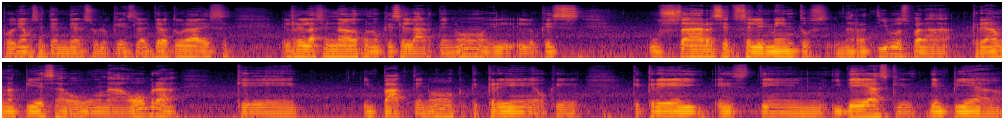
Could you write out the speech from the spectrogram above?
podríamos entender sobre lo que es la literatura es el relacionado con lo que es el arte, ¿no? lo que es usar ciertos elementos narrativos para crear una pieza o una obra que impacte, ¿no? Que cree o que que cree este, ideas que den pie a,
